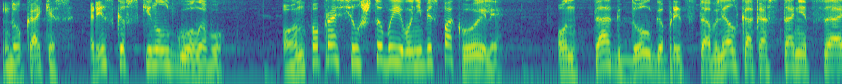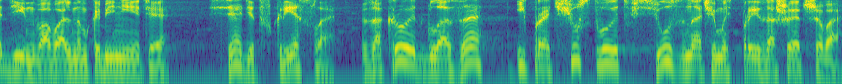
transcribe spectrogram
Дукакис резко вскинул голову. Он попросил, чтобы его не беспокоили – он так долго представлял, как останется один в овальном кабинете. Сядет в кресло, закроет глаза и прочувствует всю значимость произошедшего.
